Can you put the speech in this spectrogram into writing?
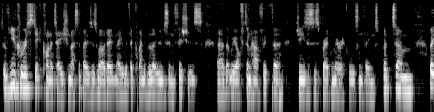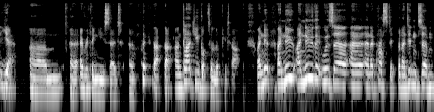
sort of Eucharistic connotation, I suppose, as well, don't they, with the kind of loaves and fishes uh, that we often have with the Jesus's bread miracles and things. But um, but yeah. Um, uh, everything you said. Uh, that, that I'm glad you got to look it up. I knew, I knew, I knew that it was a, a, an acrostic, but I didn't. Um,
